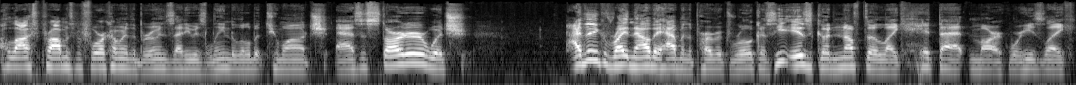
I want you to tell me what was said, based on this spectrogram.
Halak's problems before coming to the Bruins is that he was leaned a little bit too much as a starter, which I think right now they have him in the perfect role because he is good enough to like hit that mark where he's like,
